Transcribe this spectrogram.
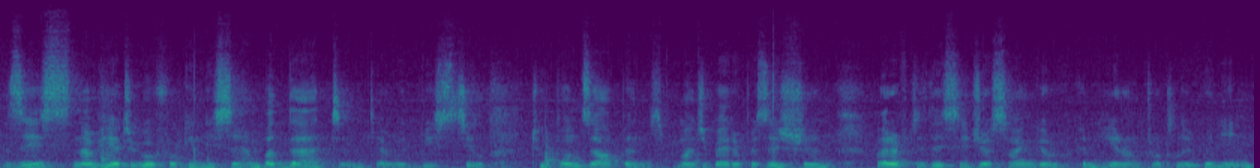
this, now he had to go for king d7, but that, and I would be still two pawns up and much better position. But after this he just hung a rook, and here I'm totally winning.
